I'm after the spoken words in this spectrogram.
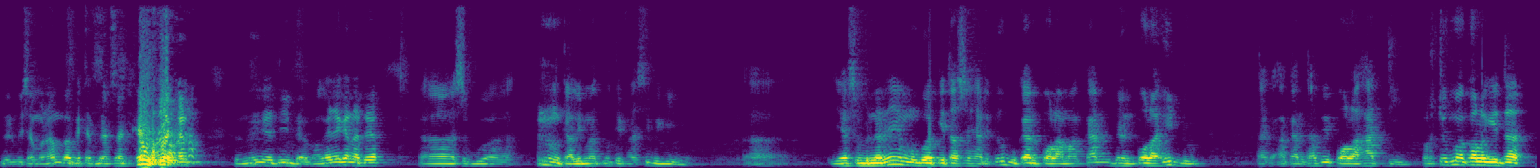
dan bisa menambah kecerdasan kalian. Tentunya tidak. Makanya kan ada eh, sebuah kalimat motivasi begini. Eh, ya sebenarnya yang membuat kita sehat itu bukan pola makan dan pola hidup, akan tapi pola hati. Percuma kalau kita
